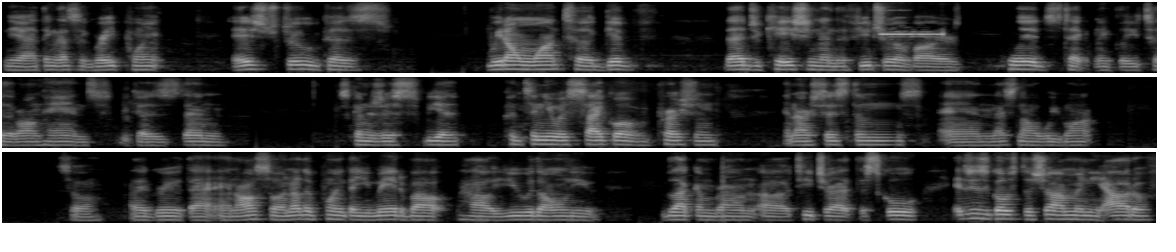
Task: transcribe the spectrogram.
yeah i think that's a great point it is true because we don't want to give the education and the future of our kids technically to the wrong hands because then it's going to just be a continuous cycle of oppression in our systems and that's not what we want so I agree with that. And also another point that you made about how you were the only black and brown uh, teacher at the school, it just goes to show how many out of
